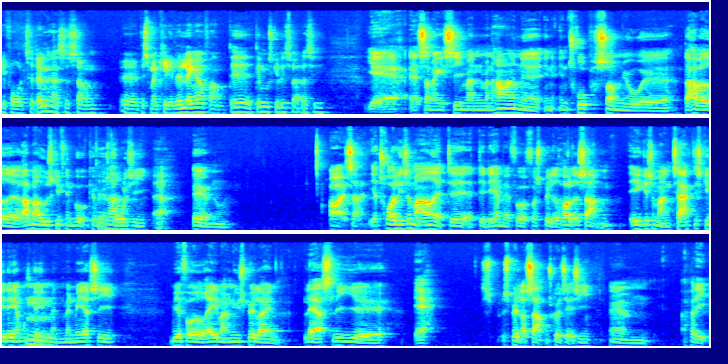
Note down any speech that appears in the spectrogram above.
i forhold til den her sæson, øh, hvis man kigger lidt længere frem, det, det er måske lidt svært at sige. Ja, altså man kan sige, man, man har en, øh, en, en trup, som jo, øh, der har været ret meget udskiftning på, kan vi Det har roligt sige. Ja. Øhm, og altså, jeg tror lige så meget, at, øh, at det er det her med at få, få spillet holdet sammen. Ikke så mange taktiske idéer måske, mm. Men, men mere at sige, vi har fået rigtig mange nye spillere ind. Lad os lige, øh, ja, sp- spille os sammen, skulle jeg til at sige. Øhm, fordi,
